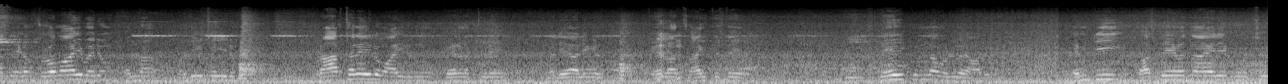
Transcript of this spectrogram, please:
അദ്ദേഹം സുഖമായി വരും എന്ന പ്രതീക്ഷയിലും പ്രാർത്ഥനയിലുമായിരുന്നു കേരളത്തിലെ മലയാളികൾ കേരള സാഹിത്യത്തെ സ്നേഹിക്കുന്ന മുഴുവൻ എം ജി വാസുദേവൻ നായരെ കുറിച്ച്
